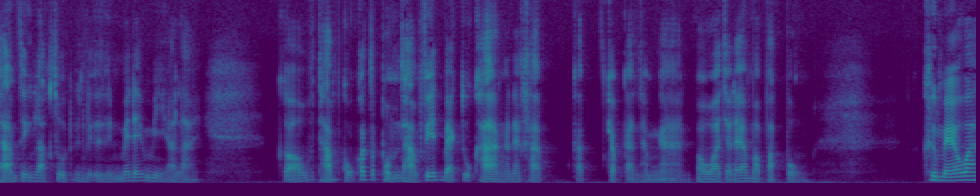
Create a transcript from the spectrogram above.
ถามถึงหลักสูตรอื่น ๆ ไม่ได้มีอะไร ก็ถามผมก็ผมถามฟีดแบ็ทุกครั้งนะครับกับกับการทำงาน เพราะว่าจะได้เอามาปรับปรุง คือแม้ว่า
